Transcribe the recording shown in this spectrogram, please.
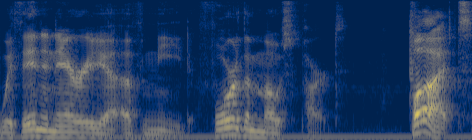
within an area of need for the most part. But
